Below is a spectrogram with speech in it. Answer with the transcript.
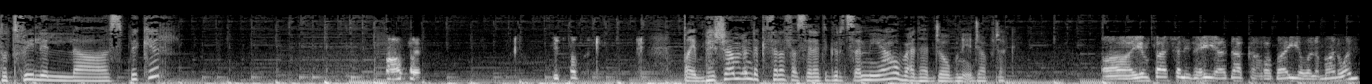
تطفي السبيكر؟ آه طيب. طيب هشام عندك ثلاث أسئلة تقدر تسألني إياها وبعدها تجاوبني إجابتك. آه ينفع أسأل إذا هي أداة كهربائية ولا مانوال؟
